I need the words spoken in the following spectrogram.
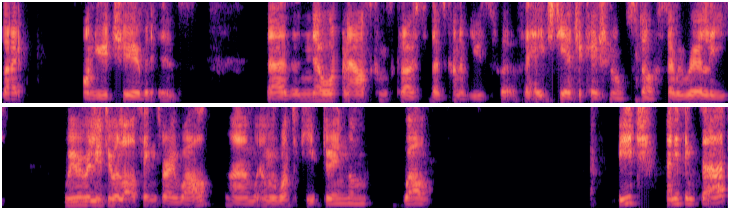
like on YouTube, it is uh, no one else comes close to those kind of views for, for HD educational stuff. So we really, we really do a lot of things very well, um, and we want to keep doing them well. Beach, anything to add?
